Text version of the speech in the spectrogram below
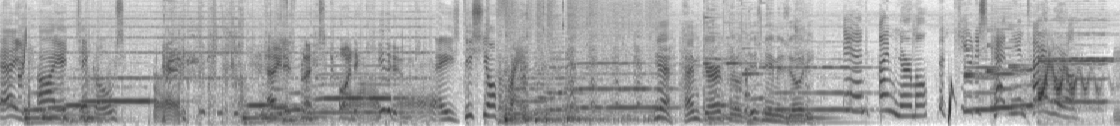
hey, uh, it tickles. hey, this bloke's kind of cute. Is this your friend? Yeah, I'm Garfield. His name is Odie. And I'm Nermal, the cutest cat in the entire world.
